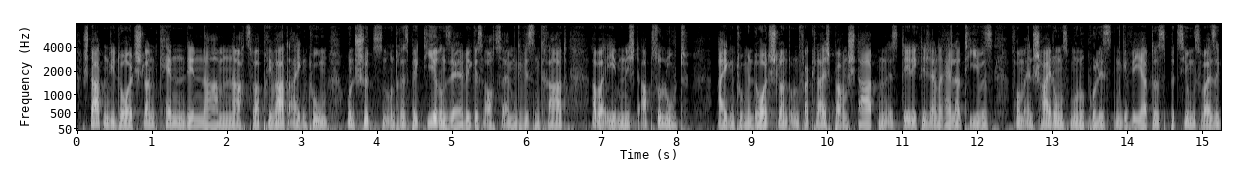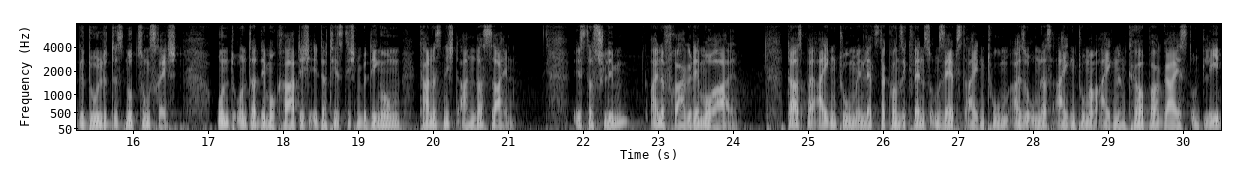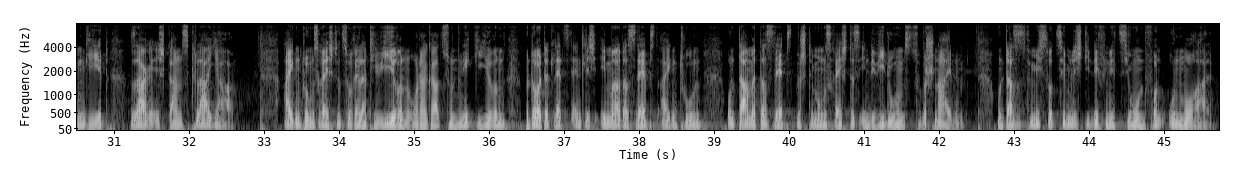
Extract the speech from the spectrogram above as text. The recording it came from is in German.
Staaten wie Deutschland kennen den Namen nach zwar Privateigentum und schützen und respektieren selbiges auch zu einem gewissen Grad, aber eben nicht absolut Eigentum in Deutschland und vergleichbaren Staaten ist lediglich ein relatives, vom Entscheidungsmonopolisten gewährtes bzw. geduldetes Nutzungsrecht, und unter demokratisch-etatistischen Bedingungen kann es nicht anders sein. Ist das schlimm? Eine Frage der Moral. Da es bei Eigentum in letzter Konsequenz um Selbsteigentum, also um das Eigentum am eigenen Körper, Geist und Leben geht, sage ich ganz klar Ja Eigentumsrechte zu relativieren oder gar zu negieren bedeutet letztendlich immer das Selbsteigentum und damit das Selbstbestimmungsrecht des Individuums zu beschneiden. Und das ist für mich so ziemlich die Definition von Unmoral.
